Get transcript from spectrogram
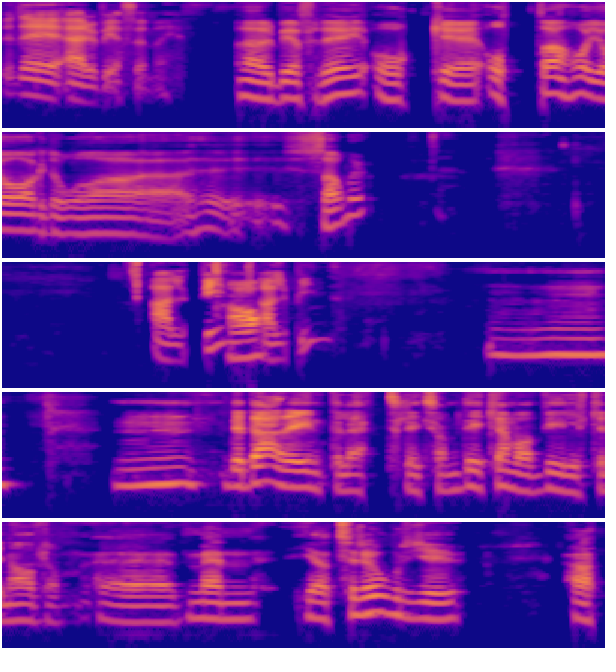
Men det är RB för mig. RB för dig och eh, åtta har jag då eh, Sauber. Alpin. Ja. Alpin. Mm. Mm. Det där är inte lätt, liksom. Det kan vara vilken av dem. Eh, men jag tror ju att...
